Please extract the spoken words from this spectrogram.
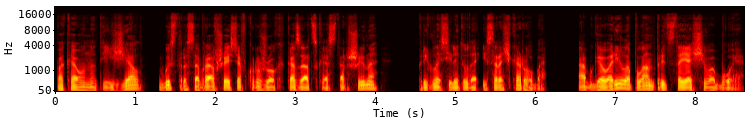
Пока он отъезжал, быстро собравшаяся в кружок казацкая старшина, пригласили туда и срачкороба, обговорила план предстоящего боя.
